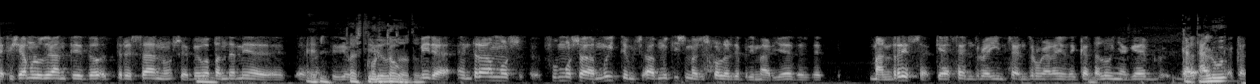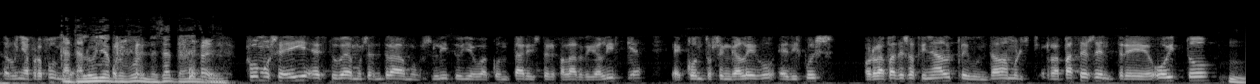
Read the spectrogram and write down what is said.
E fixámoslo durante do, tres anos, e veu a mm. pandemia eh, eh, e fastidiou. Mira, entrábamos, fomos a, moitos, a moitísimas escolas de primaria, eh, desde Manresa, que é centro aí, centro garaño de Cataluña, que é Catalu... Cataluña profunda. Cataluña profunda, exactamente. Fomos aí, estuvemos, entramos, Lito e eu a contar historias falar de Galicia, e contos en galego, e despois Os rapaces ao final preguntábamos rapaces entre 8 mm.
